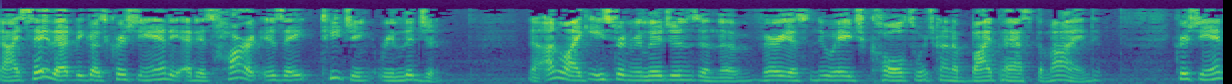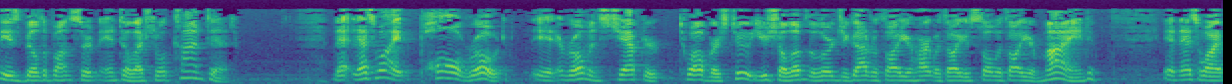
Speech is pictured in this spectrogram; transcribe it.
Now I say that because Christianity at its heart is a teaching religion. Now unlike Eastern religions and the various New Age cults which kind of bypass the mind, Christianity is built upon certain intellectual content. That, that's why Paul wrote in Romans chapter 12 verse 2, you shall love the Lord your God with all your heart, with all your soul, with all your mind. And that's why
